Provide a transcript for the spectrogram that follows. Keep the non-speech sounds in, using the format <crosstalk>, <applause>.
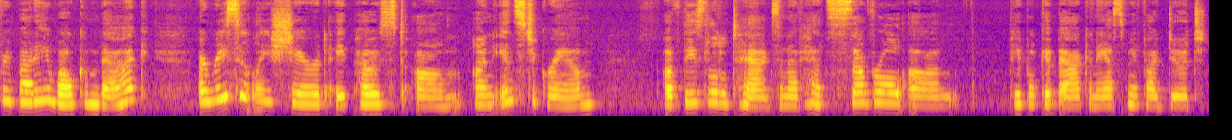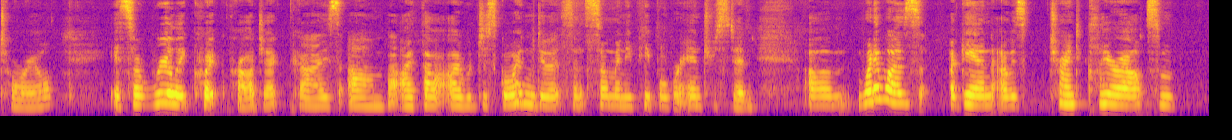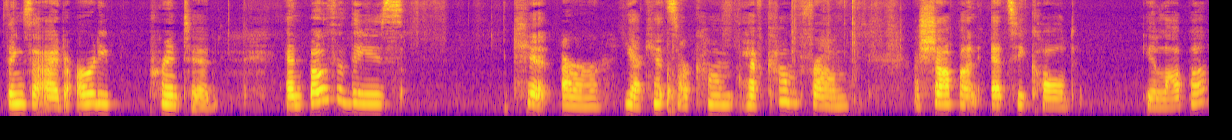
everybody, welcome back. I recently shared a post um, on Instagram of these little tags and I've had several um, people get back and ask me if I'd do a tutorial. It's a really quick project guys, um, but I thought I would just go ahead and do it since so many people were interested. Um, what it was, again, I was trying to clear out some things that I'd already printed and both of these kit are, yeah, kits are come have come from a shop on Etsy called Ilapa.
